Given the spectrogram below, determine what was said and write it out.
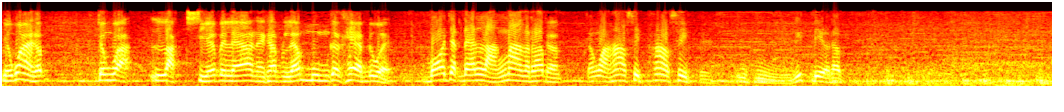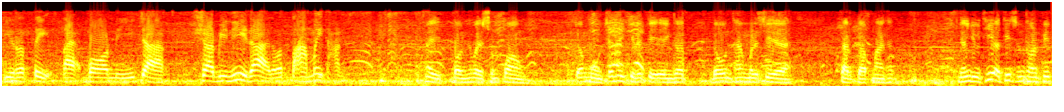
อย่าว่าครับ จังหวะหลักเสียไปแล้วนะครับ แล้วมุมก็แคบด้วย บอลจากแดนหลังมานะครับ ครับ จังหวะ 50 50เนี่ยอื้อหือนิดเดียวครับกิรติแตะบอลหนีจากชาบินี่ได้แต่ว่าตามไม่ทัน ให้บอลเข้าไปสมปองเจ้าหมงเจ้าให้กิรติเองก็โดนทางมาเลเซียตัดกลับมาครับ ยังอยู่ที่อาทิตย์สุนทรพิษ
